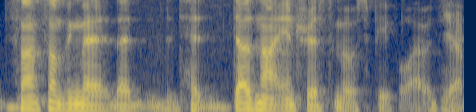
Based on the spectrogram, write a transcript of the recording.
it's not something that that does not interest most people. I would say. Yeah.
